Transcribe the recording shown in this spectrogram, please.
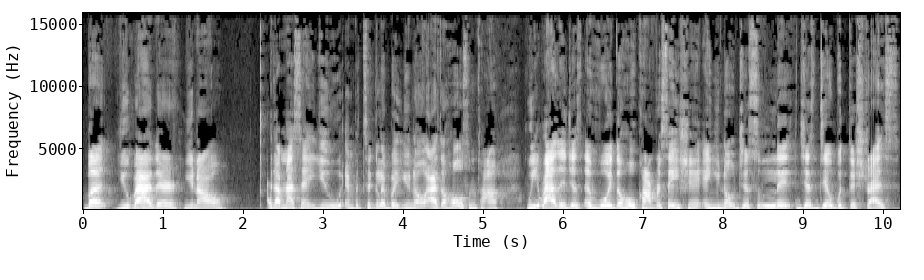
But you rather, you know, and I'm not saying you in particular, but you know, as a whole, sometimes we rather just avoid the whole conversation and you know just let just deal with the stress.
